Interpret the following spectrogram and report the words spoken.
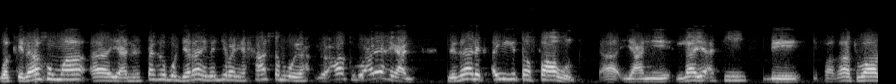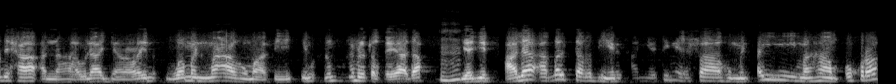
وكلاهما آه، يعني ارتكبوا جرائم يجب أن يحاسبوا ويعاقبوا عليها يعني لذلك أي تفاوض يعني لا يأتي باتفاقات واضحة أن هؤلاء الجنرالين ومن معهما في جملة القيادة يجب على أقل تقدير أن يتم اعفائهم من أي مهام أخرى.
